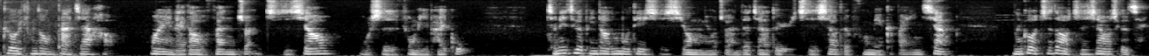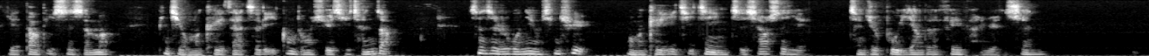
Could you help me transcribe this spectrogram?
各位听众大家好欢迎来到翻转直销我是凤梨排骨。成立这个频道的目的是希望扭转大家对于直销的负面刻板印象能够知道直销这个产业到底是什么并且我们可以在这里共同学习成长。甚至如果你有兴趣我们可以一起经营直销事业成就不一样的非凡人生。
